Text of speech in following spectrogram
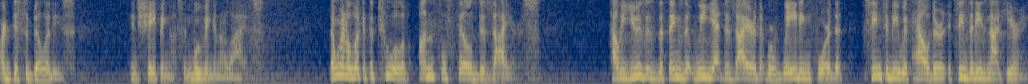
our disabilities in shaping us and moving in our lives. Then we're going to look at the tool of unfulfilled desires. How he uses the things that we yet desire that we're waiting for that seem to be withheld or it seems that he's not hearing.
